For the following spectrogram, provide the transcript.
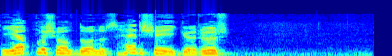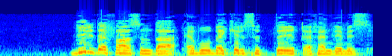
yapmış olduğunuz her şeyi görür. Bir defasında Ebu Bekir Sıddık Efendimiz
